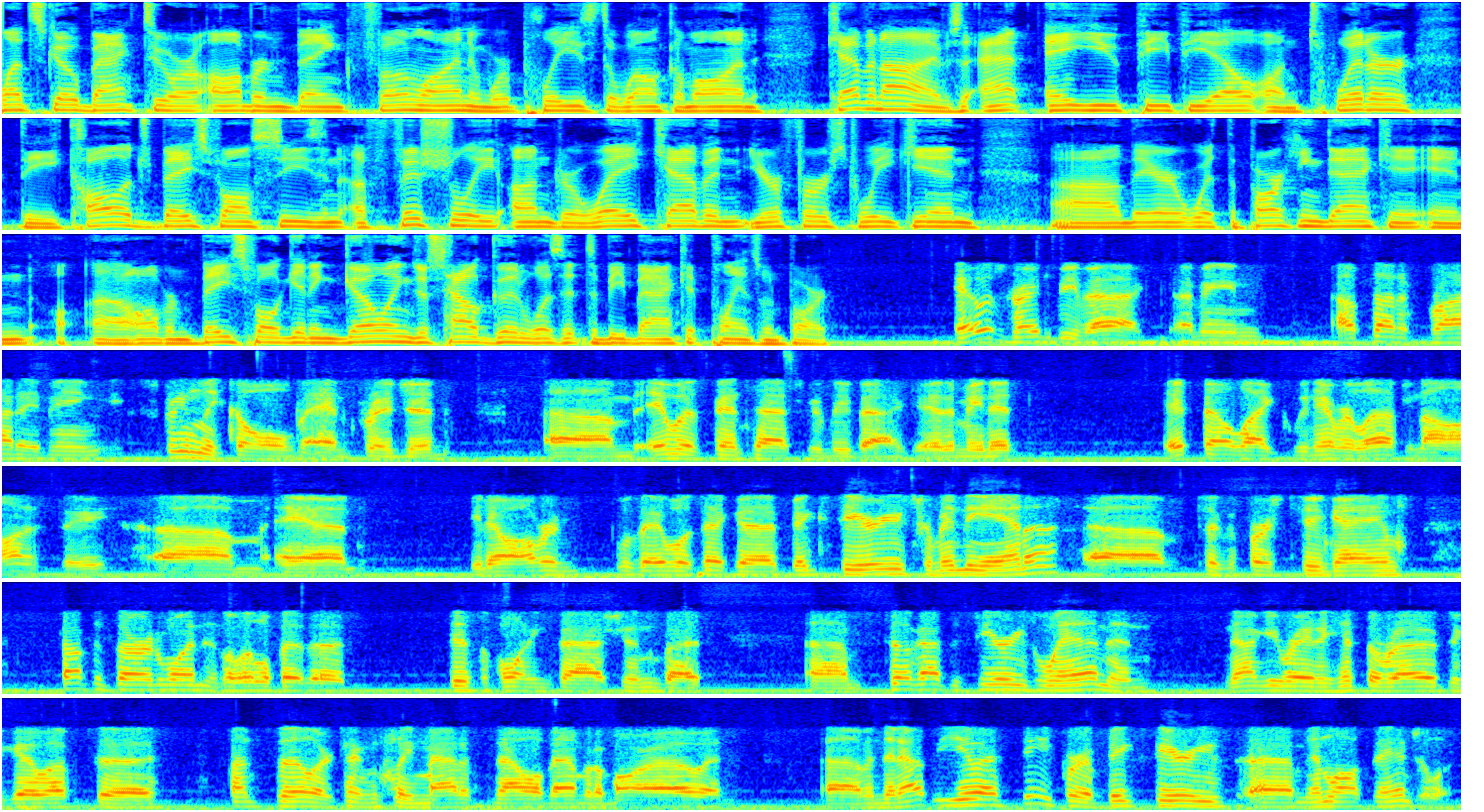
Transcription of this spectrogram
Let's go back to our Auburn Bank phone line, and we're pleased to welcome on Kevin Ives at AUPPL on Twitter. The college baseball season officially underway. Kevin, your first weekend uh, there with the parking deck and uh, Auburn baseball getting going. Just how good was it to be back at Plainsman Park? It was great to be back. I mean, outside of Friday being extremely cold and frigid, um, it was fantastic to be back. I mean, it it felt like we never left, in all honesty. Um, and you know, Auburn was able to take a big series from Indiana. Um, took the first two games, stopped the third one in a little bit of disappointing fashion, but um, still got the series win, and now get ready to hit the road to go up to Huntsville or technically Madison, Alabama tomorrow, and um, and then out to USC for a big series um, in Los Angeles.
